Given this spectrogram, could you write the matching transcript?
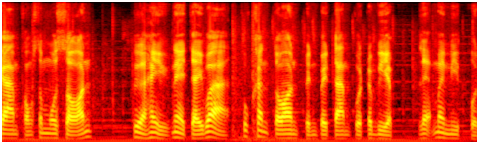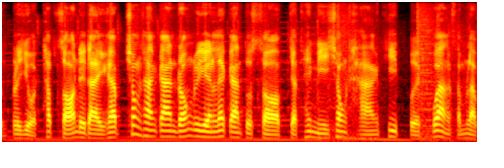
กรรมของสโมสร เพื่อให้แน่ใจว่าทุกขั้นตอนเป็นไปตามกฎระเบียบ และไม่มีผลประโยชน์ทับซ้อนใด ๆ ครับ ช่องทางการร้องเรียนและการตรวจสอบจัดให้มีช่องทางที่เปิดกว้างสำหรับ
